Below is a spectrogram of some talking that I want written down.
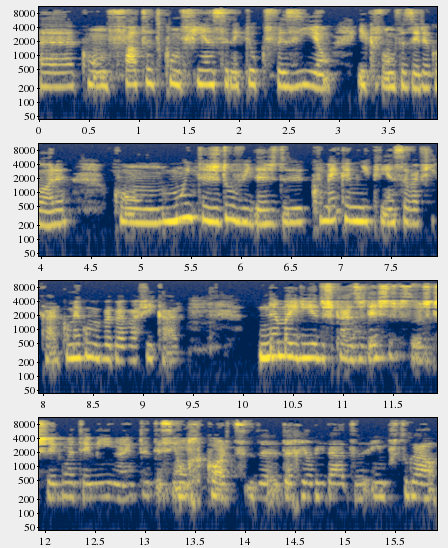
uh, com falta de confiança naquilo que faziam e que vão fazer agora, com muitas dúvidas de como é que a minha criança vai ficar, como é que o meu bebê vai ficar na maioria dos casos destas pessoas que chegam até mim, não é? Portanto, assim, é um recorte da, da realidade em Portugal.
